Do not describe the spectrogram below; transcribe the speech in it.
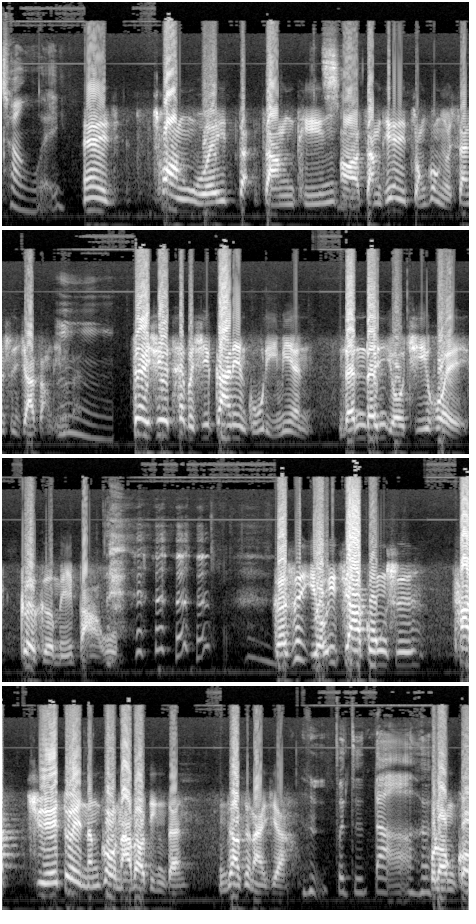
创维哎，创维大涨停啊！涨停总共有三四家涨停板。这些特别是概念股里面，人人有机会，个个没把握。可是有一家公司，它绝对能够拿到订单，你知道是哪一家？不知道。普隆工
